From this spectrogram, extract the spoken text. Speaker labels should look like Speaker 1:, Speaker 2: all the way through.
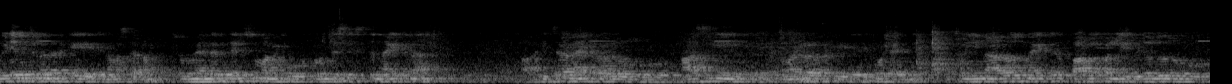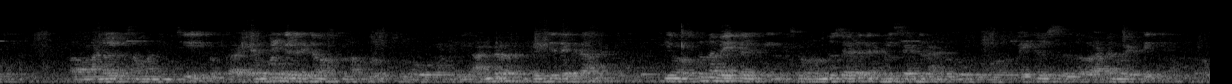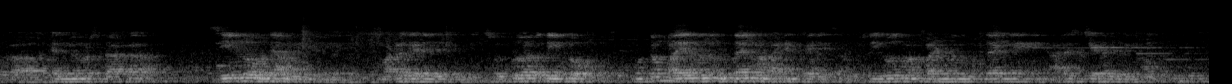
Speaker 1: అందరికీ తెలుసు మనకు ట్వంటీ సిక్స్త్ నైట్న హిజ్రా నాయక్ వాళ్ళు హాస్ని రిపోర్ట్ అయింది. సో ఈయన ఆ రోజు నైట్ పార్లపల్లి విడలూరు మండలకు సంబంధించి ఒక టెంపుల్కి వెళ్ళి రిటర్న్ వస్తున్నప్పుడు సో ఈ అండర్ బ్రిడ్జ్ దగ్గర ఈ వస్తున్న వెహికల్కి సో ముందు సైడ్ వెనకల సైడ్ రెండు వెహికల్స్ అడ్డం పెట్టి ఒక టెన్ మెంబర్స్ దాకా సీన్లో ఉండి ఆమె మర్డర్ చేయడం జరిగింది సో ఇప్పుడు వరకు దీంట్లో మొత్తం పదిహేను మంది ముద్దాయిలు మనం ఐడెంటిఫై చేసాం సో ఈరోజు మనం పన్నెండు మంది ముద్దాయిల్ని అరెస్ట్ చేయడం జరిగింది.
